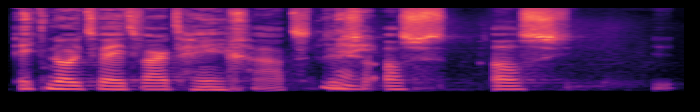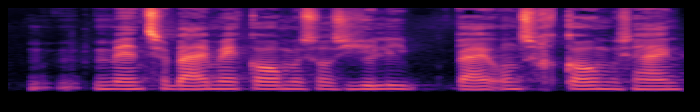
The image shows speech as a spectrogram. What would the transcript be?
ik nooit weet waar het heen gaat. Dus Nee. als, als mensen bij mij komen zoals jullie bij ons gekomen zijn,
